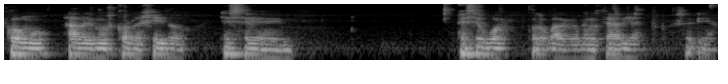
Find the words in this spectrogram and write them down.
cómo habremos corregido ese, ese Word, con lo cual lo que nos quedaría sería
